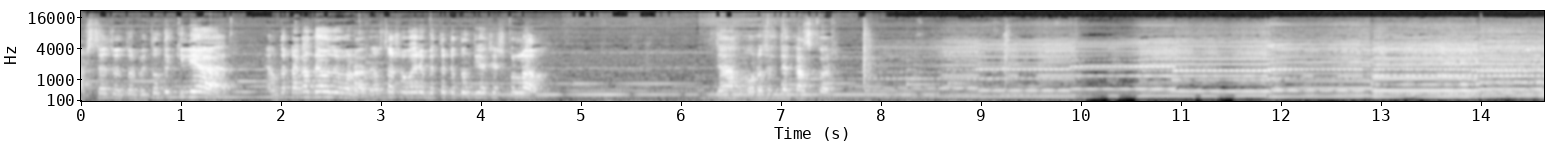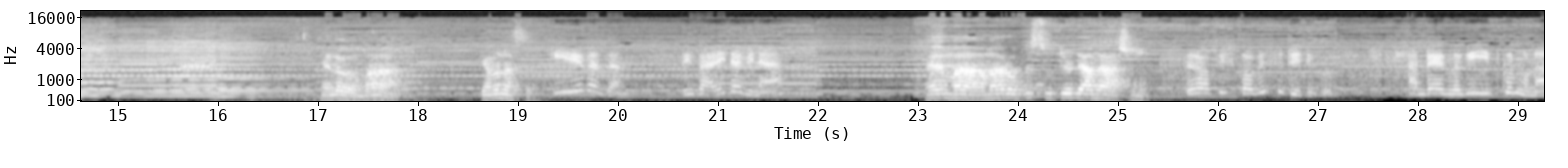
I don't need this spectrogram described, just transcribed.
আশ্চর্য তোর বেতন তো ক্লিয়ার এখন তো টাকা দেওয়া যাবে না। দেওয়া সবাই বেতন টেতন দিয়ে শেষ করলাম। যা মনোযোগ দিয়ে কাজ কর। হ্যালো মা কেমন আছো? কি রে তুই বাড়ি যাবি না? হ্যাঁ মা আমার অফিস ছুটি হলে আমি আসব। তোর অফিস কবে ছুটি দিব? আমরা একলগে ঈদ করব না?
